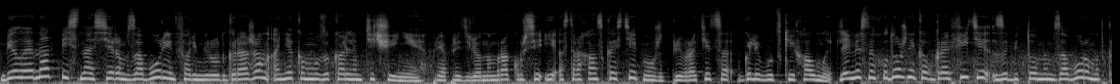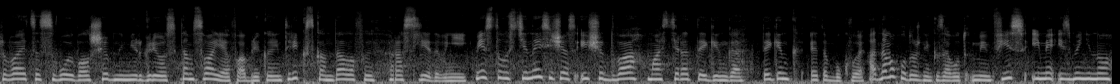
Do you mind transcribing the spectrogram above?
Белая надпись на сером заборе информирует горожан о неком музыкальном течении. При определенном ракурсе и Астраханская степь может превратиться в голливудские холмы. Для местных художников граффити за бетонным забором открывается свой волшебный мир грез. Там своя фабрика интриг, скандалов и расследований. Место у стены сейчас ищут два мастера тегинга. Тегинг – это буквы. Одного художника зовут Мемфис, имя изменено,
